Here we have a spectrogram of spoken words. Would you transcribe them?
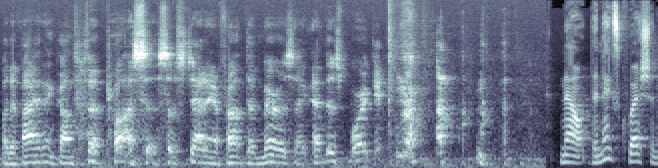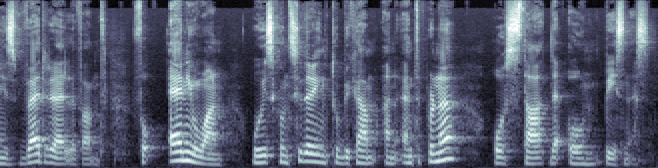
But if I hadn't gone through the process of standing in front of the mirror saying, at this board game, Now, the next question is very relevant for anyone who is considering to become an entrepreneur or start their own business.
